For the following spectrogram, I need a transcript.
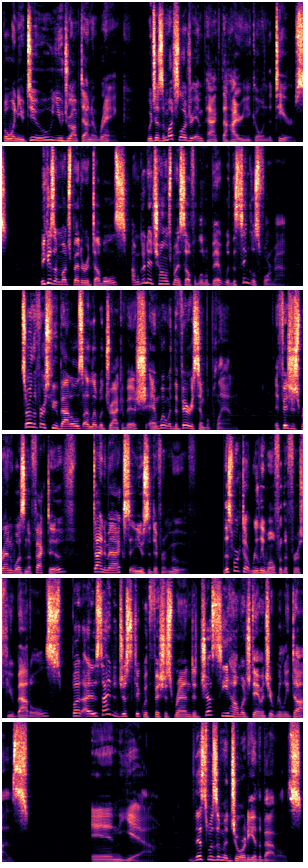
but when you do, you drop down in rank, which has a much larger impact the higher you go in the tiers. Because I'm much better at doubles, I'm going to challenge myself a little bit with the singles format. So in the first few battles, I led with Dracovish and went with the very simple plan. If Fishious Rend wasn't effective, Dynamax and use a different move. This worked out really well for the first few battles, but I decided to just stick with Fishious Rend to just see how much damage it really does. And yeah, this was a majority of the battles.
